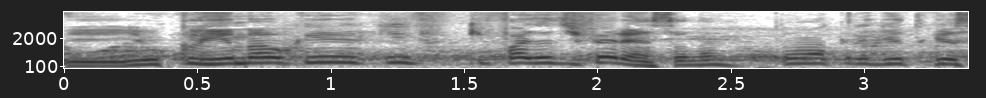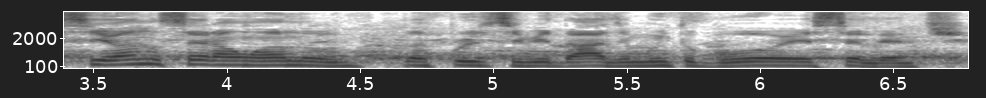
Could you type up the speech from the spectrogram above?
e, e, o clima é o que, que, que, faz a diferença, né? Então eu acredito que esse ano será um ano da produtividade muito boa e excelente.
